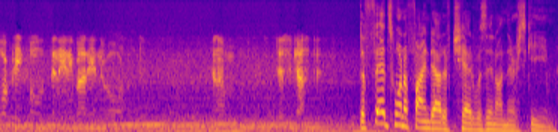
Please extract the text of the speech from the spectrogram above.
more people than anybody in New Orleans, and I'm disgusted. The feds want to find out if Chad was in on their scheme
